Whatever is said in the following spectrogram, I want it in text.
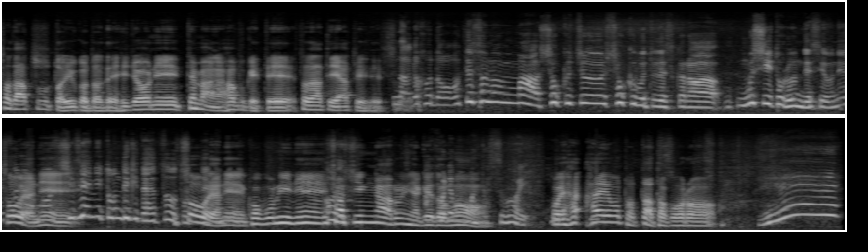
育つということで非常に手間が省けて育てやすいです。なるほど。でそのまあ食虫植物ですから虫取るんですよね。そうやね。自然に飛んできたやつをそうやね。ここにね写真があるんやけども、これもまたすごい。これハエを取ったところ。ええ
